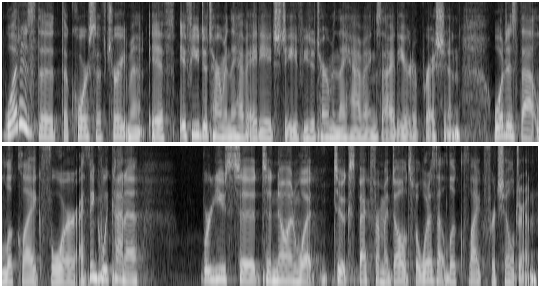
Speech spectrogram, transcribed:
what is the, the course of treatment if if you determine they have ADHD, if you determine they have anxiety or depression? What does that look like for? I think we kind of we're used to to knowing what to expect from adults, but what does that look like for children?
